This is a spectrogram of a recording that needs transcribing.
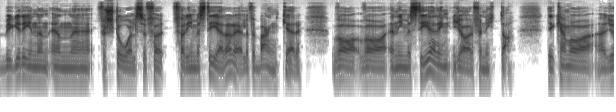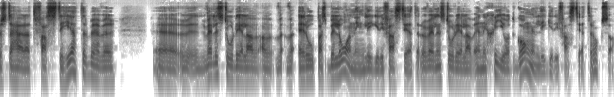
bygger in en, en eh, förståelse för, för investerare eller för banker, vad, vad en investering gör för nytta. Det kan vara eh, just det här att fastigheter behöver Eh, väldigt stor del av, av, Europas belåning ligger i fastigheter och väldigt stor del av energiåtgången ligger i fastigheter också.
